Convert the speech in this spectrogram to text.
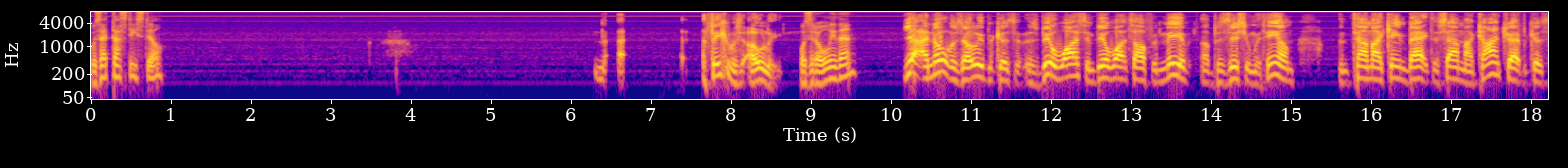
Was that Dusty still? I think it was Ole. Was it Ole then? Yeah, I know it was Ole because it was Bill Watts, and Bill Watts offered me a, a position with him. The time I came back to sign my contract because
